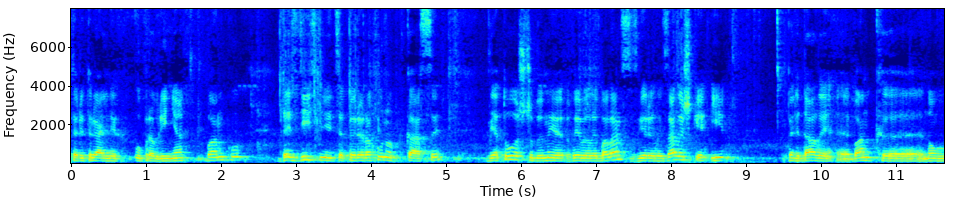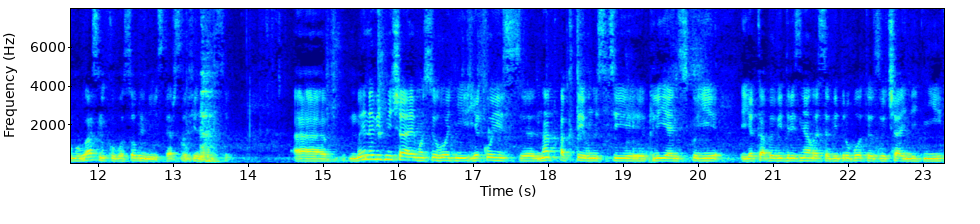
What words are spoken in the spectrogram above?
територіальних управліннях банку, де здійснюється перерахунок каси для того, щоб ми вивели баланс, звірили залишки і передали е, банк е, новому власнику в особі Міністерства фінансів. Е, Ми не відмічаємо сьогодні якоїсь надактивності клієнтської, яка би відрізнялася від роботи в звичайні дні.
